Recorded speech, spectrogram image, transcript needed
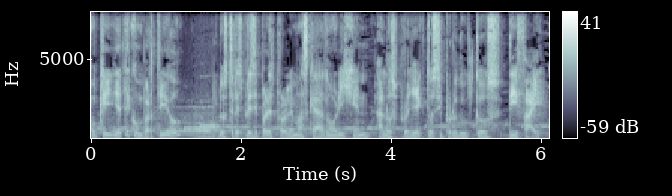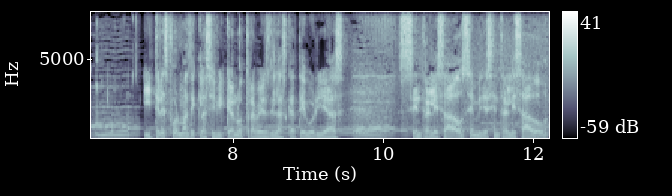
Ok, ya te he compartido los tres principales problemas que dan origen a los proyectos y productos DeFi y tres formas de clasificarlo a través de las categorías centralizado, semidescentralizado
